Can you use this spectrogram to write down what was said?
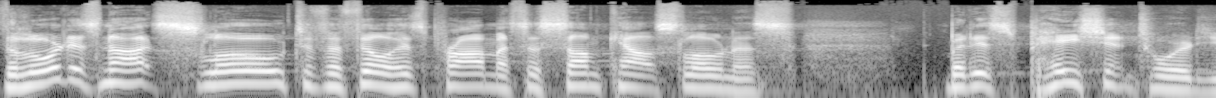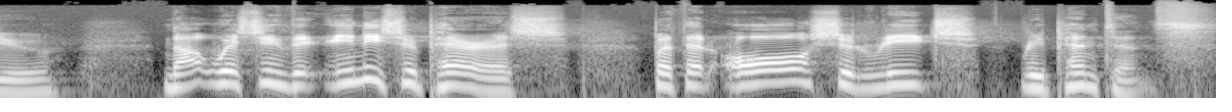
The Lord is not slow to fulfill his promise, as some count slowness, but is patient toward you, not wishing that any should perish, but that all should reach repentance.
